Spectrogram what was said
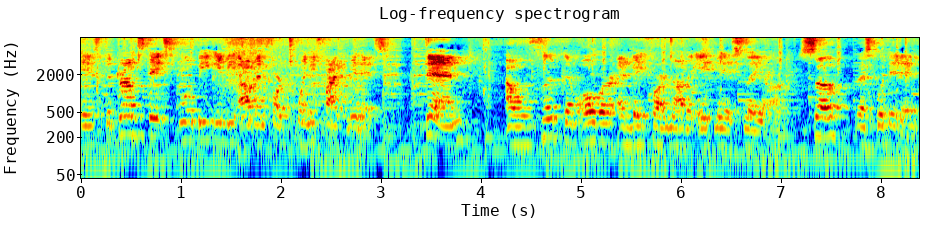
is the drumsticks will be in the oven for 25 minutes. Then, I will flip them over and bake for another 8 minutes later on. So, let's put it in.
